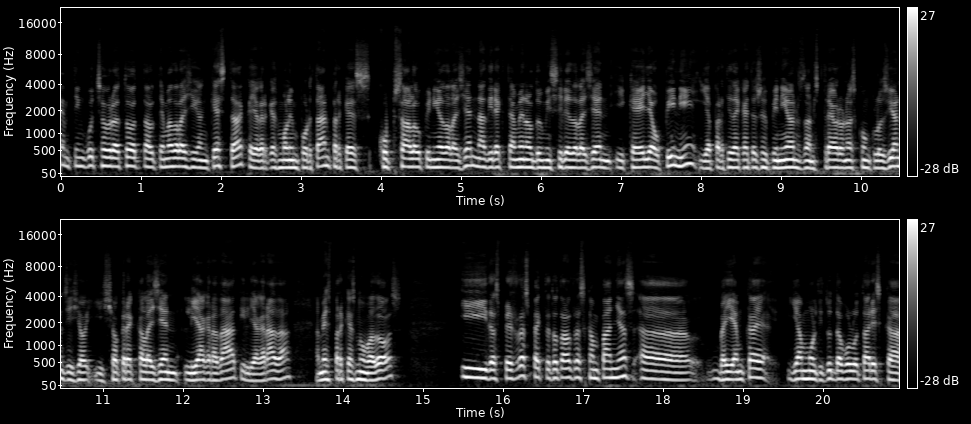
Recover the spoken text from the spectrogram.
Hem tingut sobretot el tema de la giganquesta, que jo crec que és molt important perquè és copsar l'opinió de la gent, anar directament al domicili de la gent i que ella opini i a partir d'aquestes opinions doncs, treure unes conclusions i això, i això crec que a la gent li ha agradat i li agrada, a més perquè és novedós. I després, respecte a totes altres campanyes, eh, veiem que hi ha multitud de voluntaris que,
